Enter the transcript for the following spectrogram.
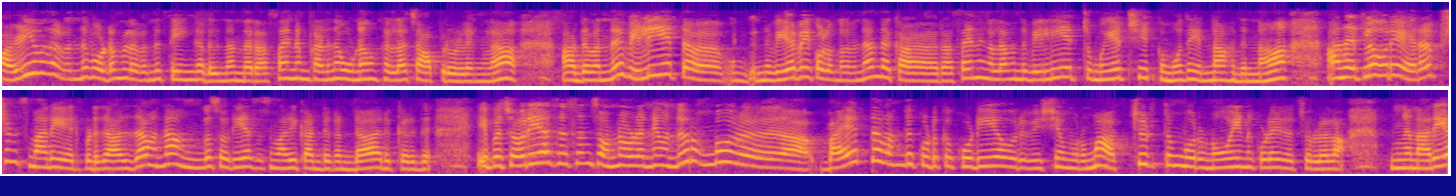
கழிவுகள் வந்து உடம்புல வந்து தேங்குறது. அந்த ரசாயனம் கலந்த உணவுகள்லாம் சாப்பிடுறோம் இல்லைங்களா? அதை வந்து வெளியேற்ற இந்த வியர்வை குளங்கள் வந்து அந்த ரசாயனங்கள்லாம் வந்து வெளியேற்ற முயற்சி இருக்கும் போது என்ன ஆகுதுன்னா அந்த இடத்துல ஒரு எரப்ஷன்ஸ் மாதிரி ஏற்படுது. அதுதான் வந்து அங்க சொரியாசிஸ் மாதிரி கண்டு கண்டா இருக்கிறது. இப்ப சொரியாசஸ் சொன்ன உடனே வந்து ரொம்ப ஒரு பயத்தை வந்து கொடுக்கக்கூடிய ஒரு விஷயம் ரொம்ப அச்சுறுத்தும் ஒரு நோயின்னு கூட இதை சொல்லலாம். நிறைய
